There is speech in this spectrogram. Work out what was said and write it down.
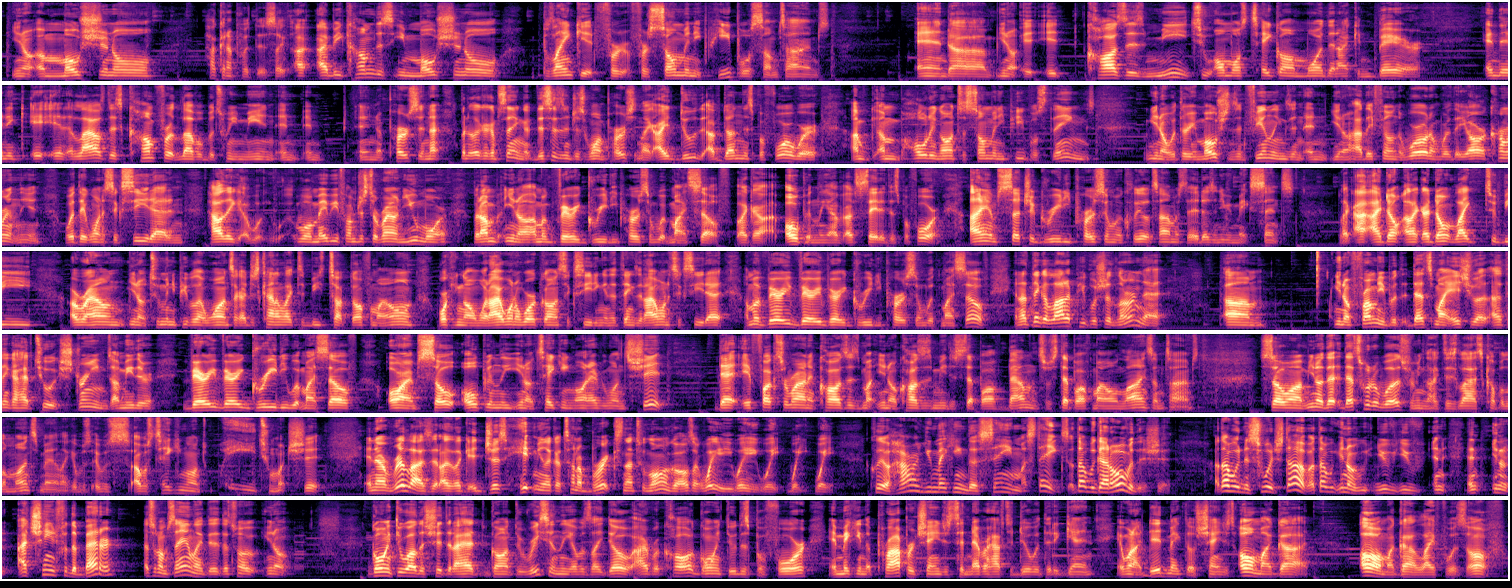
you know, emotional. How can I put this? Like I, I become this emotional blanket for for so many people sometimes, and um, you know, it, it causes me to almost take on more than I can bear, and then it, it, it allows this comfort level between me and, and, and and a person but like i'm saying this isn't just one person like i do i've done this before where i'm i'm holding on to so many people's things you know, with their emotions and feelings and, and, you know, how they feel in the world and where they are currently and what they want to succeed at and how they, well, maybe if I'm just around you more, but I'm, you know, I'm a very greedy person with myself. Like uh, openly, I've, I've stated this before. I am such a greedy person with Khleo Thomas that it doesn't even make sense. Like I, I don't, like, I don't like to be, around you know too many people at once. Like I just kind of like to be tucked off on my own, working on what I want to work on, succeeding in the things that I want to succeed at. I'm a very, very, very greedy person with myself, and I think a lot of people should learn that. Um, you know, from me, but that's my issue. I, I think I have two extremes. I'm either very, very greedy with myself, or I'm so openly, you know, taking on everyone's shit that it fucks around and causes my, you know, causes me to step off balance or step off my own line sometimes. So um, you know that that's what it was for me like this last couple of months, man. Like it was it was I was taking on way too much shit. And I realized it. I like it just hit me like a ton of bricks not too long ago. I was like, wait, wait, wait, wait, wait. Khleo, how are you making the same mistakes? I thought we got over this shit. I thought we'd switched up. I thought we, you know you you've and and you know I changed for the better. That's what I'm saying. Like that's what you know going through all the shit that I had gone through recently, I was like, yo, I recall going through this before and making the proper changes to never have to deal with it again. And when I did make those changes, oh my God, oh my God, life was off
